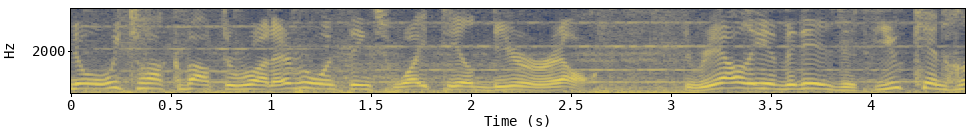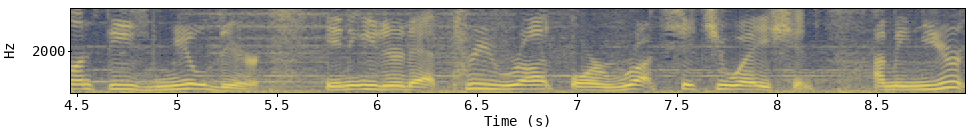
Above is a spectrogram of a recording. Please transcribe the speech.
You know, when we talk about the rut, everyone thinks white-tailed deer or elk. The reality of it is, if you can hunt these mule deer in either that pre-rut or rut situation, I mean, you're,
